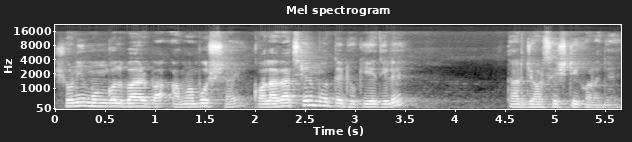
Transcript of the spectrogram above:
শনি মঙ্গলবার বা অমাবস্যায় কলা গাছের মধ্যে ঢুকিয়ে দিলে তার জ্বর সৃষ্টি করা যায়।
